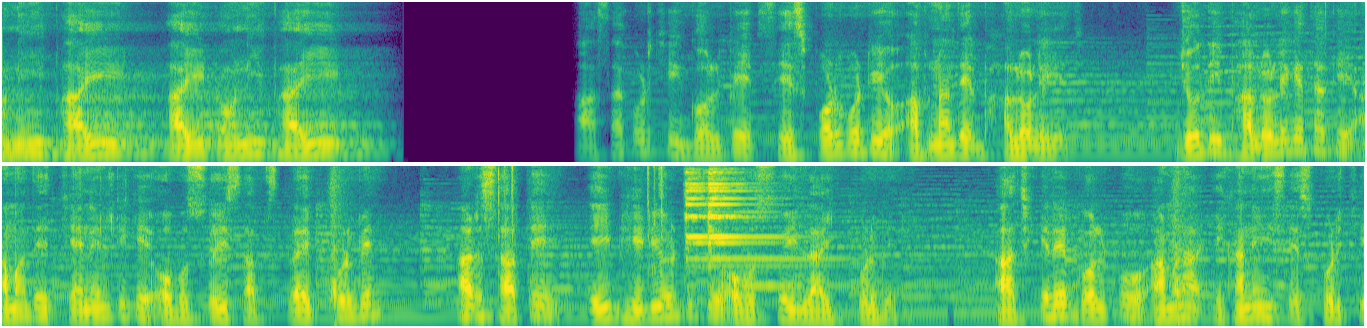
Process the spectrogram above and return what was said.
Oni fight fight Oni fight আশা করছি গল্পের শেষ পর্বটিও আপনাদের ভালো লেগেছে। যদি ভালো লেগে থাকে আমাদের চ্যানেলটিকে অবশ্যই সাবস্ক্রাইব করবেন আর সাথে এই ভিডিওটিকে অবশ্যই লাইক করবেন। আজকের গল্প আমরা এখানেই শেষ করছি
